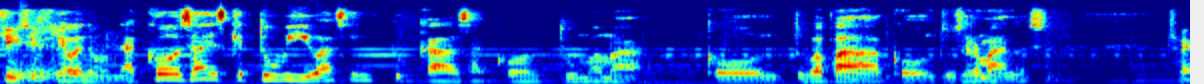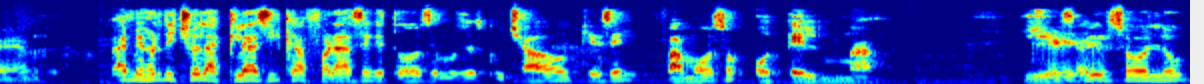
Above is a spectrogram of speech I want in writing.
Sí, sí, Es sí. que bueno, una cosa es que tú vivas en tu casa con tu mamá, con tu papá, con tus hermanos, Sí. hay mejor dicho, la clásica frase que todos hemos escuchado, que es el famoso Hotel Mama. Y Sí. vivir solo,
